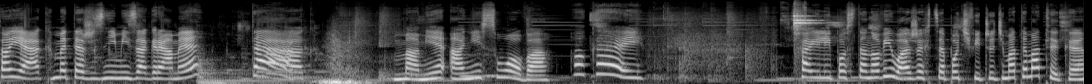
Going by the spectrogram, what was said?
To jak, my też z nimi zagramy? Tak. Mamie ani słowa. Okej. Kylie postanowiła, że chce poćwiczyć matematykę.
